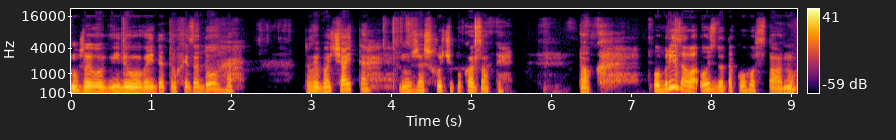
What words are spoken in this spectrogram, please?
Можливо, відео вийде трохи задовге, то вибачайте, ну вже ж хочу показати. Так, обрізала ось до такого стану.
